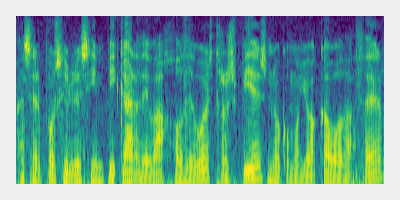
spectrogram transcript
A ser posible sin picar debajo de vuestros pies, no como yo acabo de hacer.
